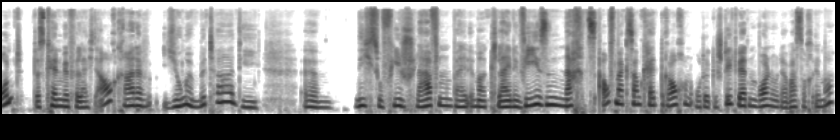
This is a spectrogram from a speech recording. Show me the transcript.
Und, das kennen wir vielleicht auch, gerade junge Mütter, die ähm, nicht so viel schlafen, weil immer kleine Wesen nachts Aufmerksamkeit brauchen oder gestillt werden wollen oder was auch immer,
